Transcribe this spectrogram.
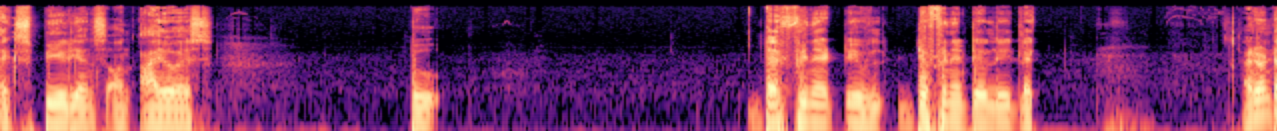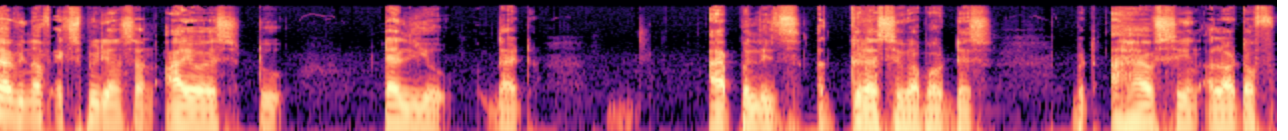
experience on iOS to definitively definitively like I don't have enough experience on iOS to tell you that Apple is aggressive about this but I have seen a lot of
